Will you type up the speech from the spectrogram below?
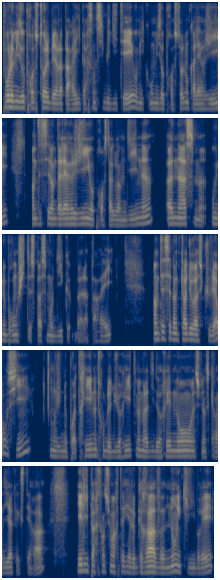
Pour le misoprostol, eh hypersensibilité au misoprostol, donc allergie, antécédent d'allergie aux prostaglandines, un asthme ou une bronchite spasmodique, bah, là. Antécédent cardiovasculaire aussi, angine de poitrine, troubles du rythme, maladie de Raynaud, insuffisance cardiaque et cetera et l'hypertension artérielle grave non équilibrée,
